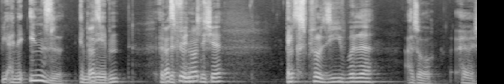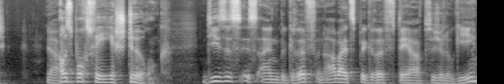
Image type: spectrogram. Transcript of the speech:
wie eine Insel im das, Leben äh, befindliche, explosive, also äh, ja. ausbruchsfähige Störung. Dieses ist ein Begriff, ein Arbeitsbegriff der Psychologie.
